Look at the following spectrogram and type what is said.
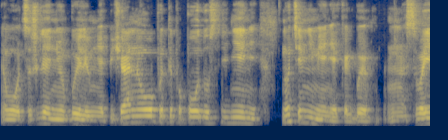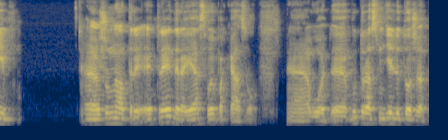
вот, к сожалению, были у меня печальные опыты по поводу усреднений, но тем не менее, как бы свои журнал э, трейдера я свой показывал. Э, вот. Буду раз в неделю тоже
